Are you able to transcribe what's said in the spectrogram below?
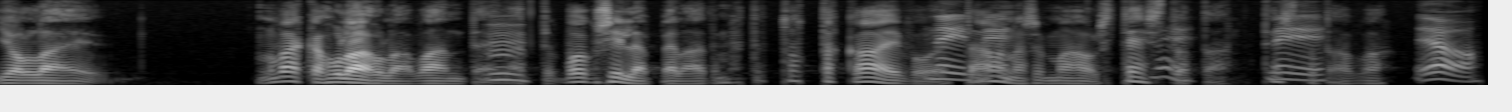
jollain, no vaikka hula hula vanteella, mm. että voiko sillä pelata? Mä että totta kai voi, niin, että niin. onhan se mahdollista, testataan, niin. testataan niin. vaan. Joo,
